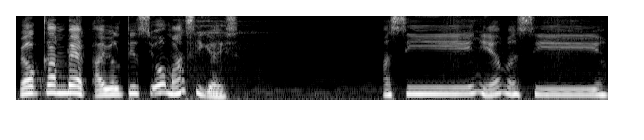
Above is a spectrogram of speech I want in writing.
Welcome back. I will teach you. Oh, masih guys. Masih ini ya, masih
